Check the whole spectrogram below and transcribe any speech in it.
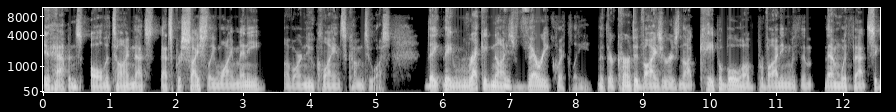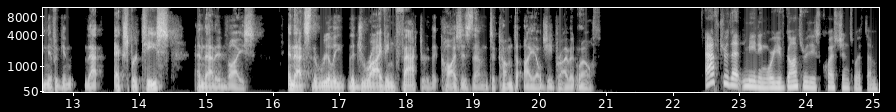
It happens all the time. That's that's precisely why many of our new clients come to us they they recognize very quickly that their current advisor is not capable of providing with them them with that significant that expertise and that advice. And that's the really the driving factor that causes them to come to ILG private wealth. After that meeting where you've gone through these questions with them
